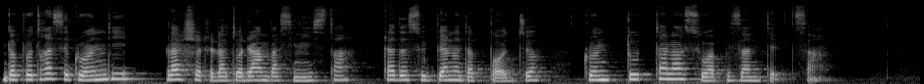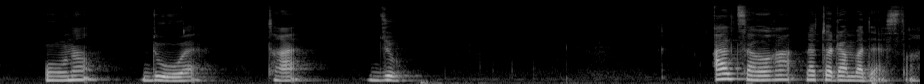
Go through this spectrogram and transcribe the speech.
Dopo tre secondi lascia che la tua gamba sinistra cada sul piano d'appoggio con tutta la sua pesantezza. Uno, due, tre, giù. Alza ora la tua gamba destra,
